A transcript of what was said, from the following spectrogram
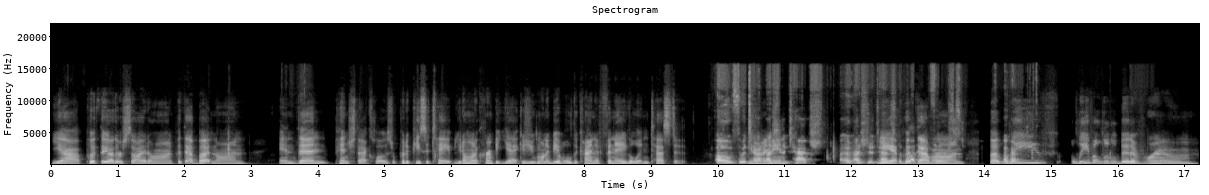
Yeah, put the other side on, put that button on, and then pinch that closed or put a piece of tape. You don't want to crimp it yet because you want to be able to kind of finagle it and test it. Oh, so atta- You know I I, mean? should attach. I, I should attach yeah, the put button that one first. on, but Okay. leave leave a little bit of room.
